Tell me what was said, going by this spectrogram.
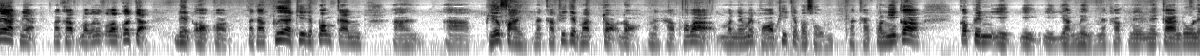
แรกๆเนี่ยนะครับเราก็เราก็จะเด็ดออกก่อนนะครับเพื่อที่จะป้องกันเพี้ยไฟนะครับที่จะมาเจาะดอกนะครับ เพราะว่ามันยังไม่พร้อมที่จะผสมนะครับตอนนี้ก็ก็เป็นอีกอีกอีกอย่างหนึ่งนะครับในในการดูแล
